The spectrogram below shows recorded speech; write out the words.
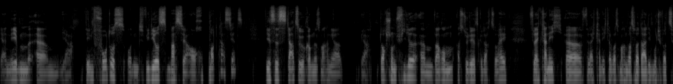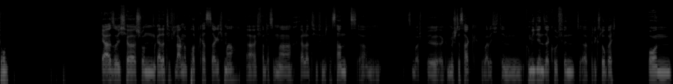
Ja, neben ähm, ja, den Fotos und Videos machst du ja auch Podcasts jetzt. Wie ist es dazu gekommen? Das machen ja, ja doch schon viele. Ähm, warum hast du dir jetzt gedacht, so hey, vielleicht kann ich, äh, vielleicht kann ich da was machen? Was war da die Motivation? Ja, also ich höre schon relativ lange Podcasts, sage ich mal. Äh, ich fand das immer relativ interessant. Ähm, zum Beispiel äh, Gemischtes Hack, weil ich den Comedian sehr cool finde, äh, Felix Lobrecht. Und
